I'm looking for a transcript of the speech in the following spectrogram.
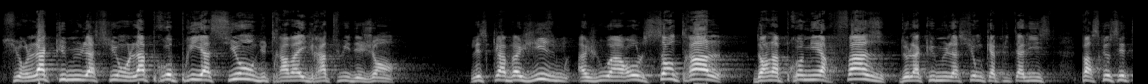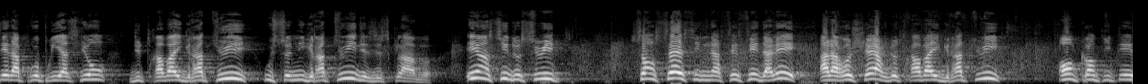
sur l'accumulation, l'appropriation du travail gratuit des gens. L'esclavagisme a joué un rôle central dans la première phase de l'accumulation capitaliste parce que c'était l'appropriation du travail gratuit ou semi-gratuit des esclaves. Et ainsi de suite. Sans cesse, il n'a cessé d'aller à la recherche de travail gratuit en quantité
